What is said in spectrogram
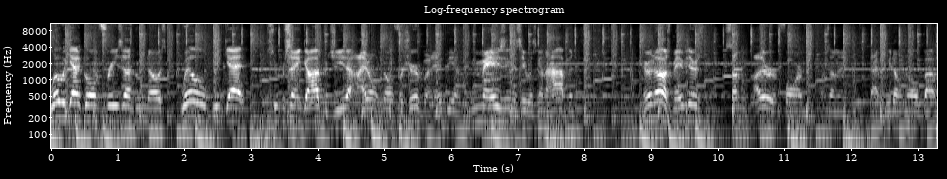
Will we get Golden Frieza? Who knows? Will we get Super Saiyan God Vegeta? I don't know for sure, but it'd be amazing to see what's gonna happen. Who knows? Maybe there's some other form or something that we don't know about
